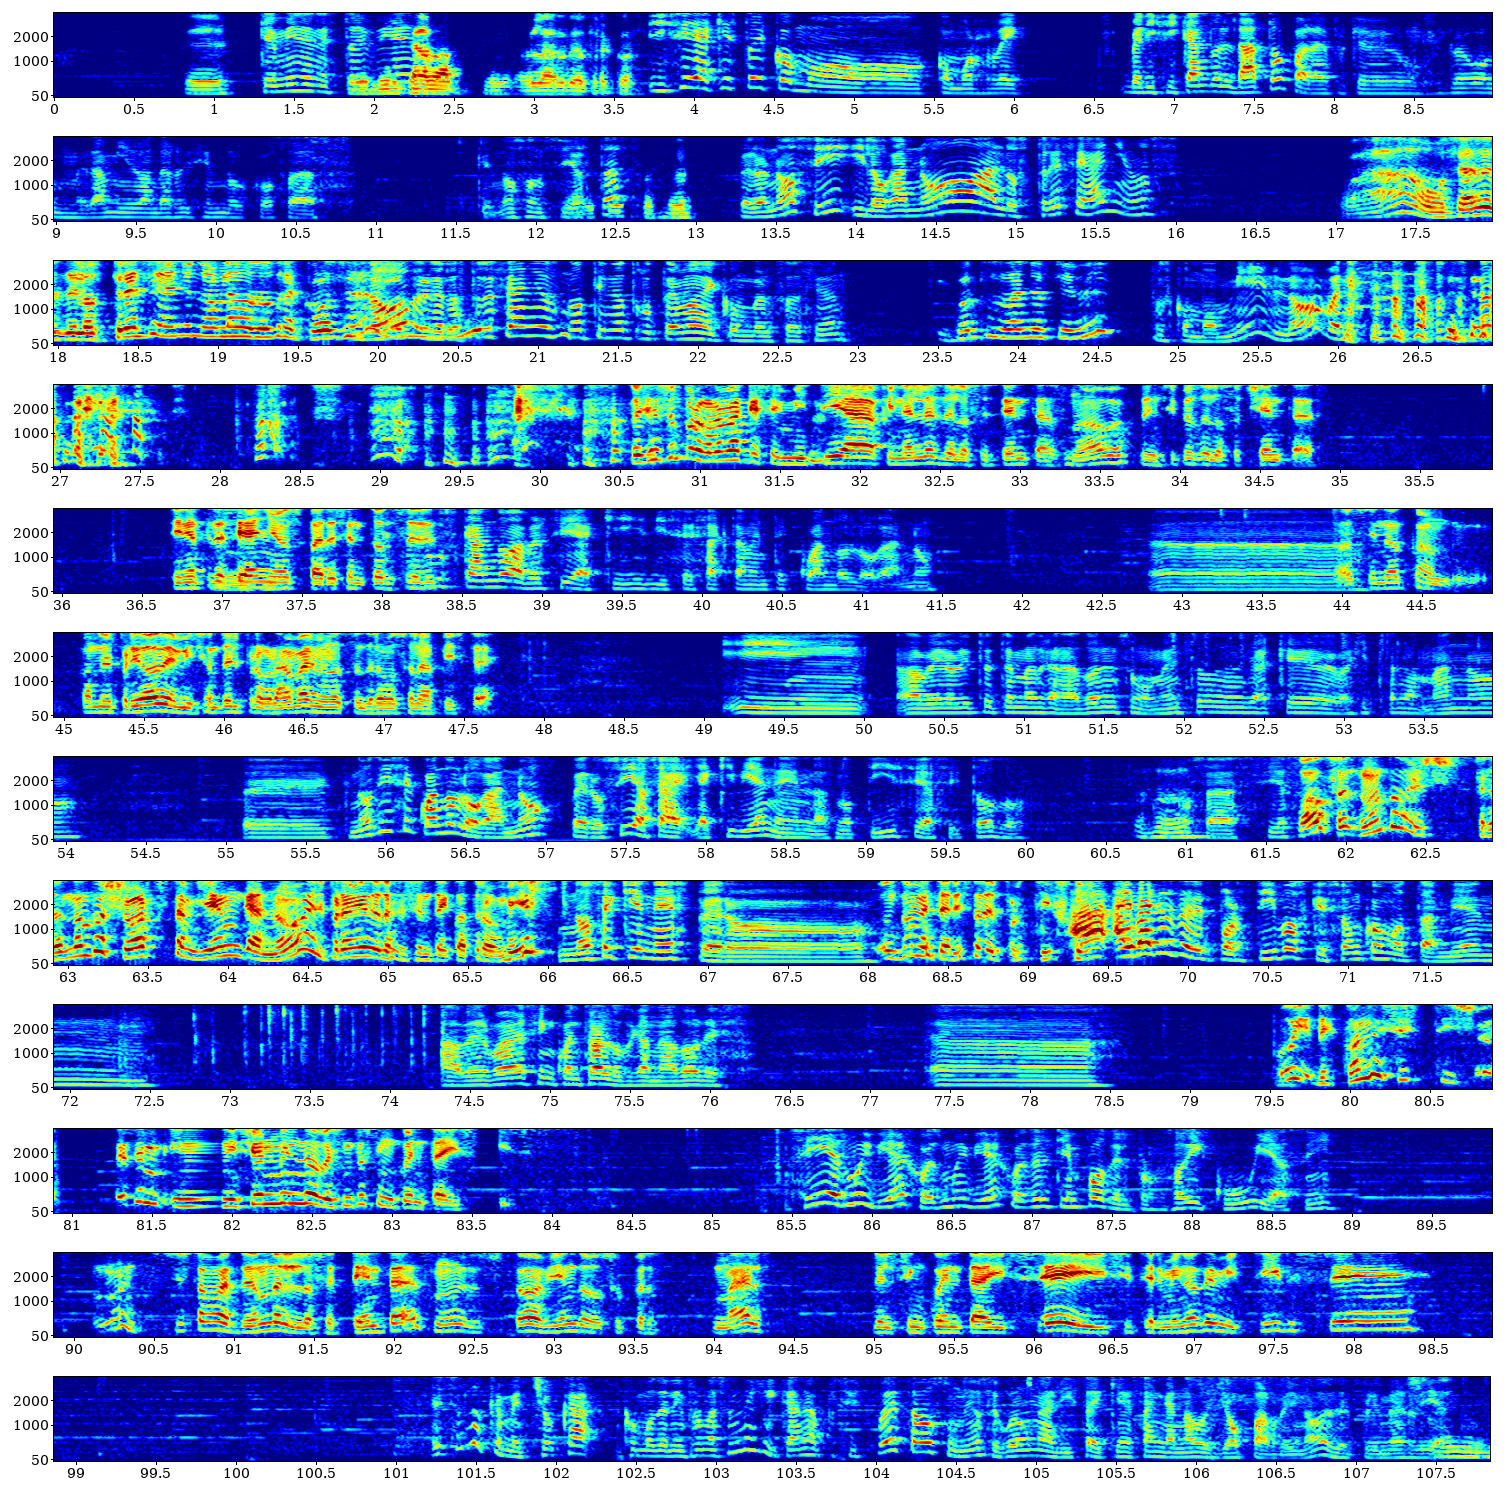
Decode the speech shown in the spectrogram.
Sí. Que miren, estoy bien. Nunca va a hablar de otra cosa. Y sí, aquí estoy como, como re- verificando el dato para, porque luego me da miedo andar diciendo cosas que no son ciertas. Pero no, sí, y lo ganó a los 13 años. Wow, o sea, desde los 13 años no ha hablado de otra cosa. No, desde los 13 años no tiene otro tema de conversación. ¿Y cuántos años tiene? Pues como mil, ¿no? Bueno, no. Pues es un programa que se emitía a finales de los 70s, ¿no? Principios de los 80s. Tenía 13 Ujú. años para ese Estoy entonces. buscando a ver si aquí dice exactamente cuándo lo ganó. O si no, con, con el periodo de emisión del programa al menos tendremos una pista. Y a ver, ahorita el tema es ganador en su momento, ya que bajita la mano. Eh, no dice cuándo lo ganó, pero sí, o sea, y aquí vienen las noticias y todo. O sea, sí es. Wow, Fernando, Fernando Schwartz también ganó el premio de los 64 mil. No sé quién es, pero. Un comentarista deportivo. Ah, hay varios de deportivos que son como también. A ver, voy a ver si encuentro a los ganadores. Ah, Uy, ¿de cuándo es este show? Es de- inició en 1956. sí, es muy viejo, es muy viejo. Es del tiempo del profesor IQ y así. No, yo estaba dándole los 70s, ¿no? Estaba viendo súper mal. Del 56 y terminó de emitirse. Eso es lo que me choca, como de la información mexicana. Pues si fue de Estados Unidos, seguro una lista de quienes han ganado Jeopardy, ¿no? Desde el primer día. Sí.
